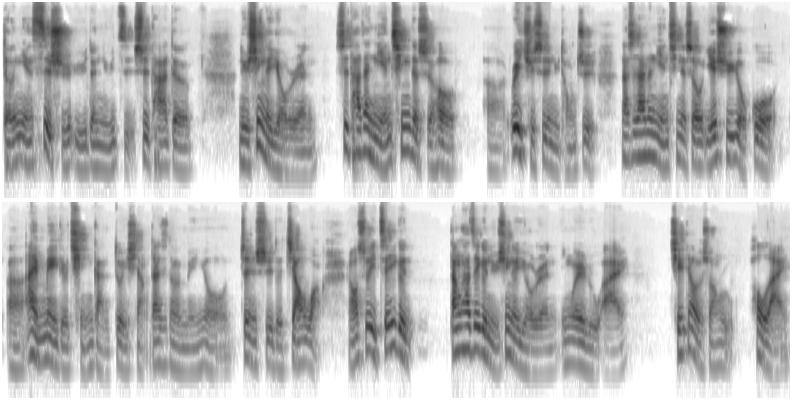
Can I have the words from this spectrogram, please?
得年四十余的女子，是他的女性的友人，是他在年轻的时候，呃，Rich 是女同志，那是他在年轻的时候，也许有过呃暧昧的情感对象，但是他们没有正式的交往，然后所以这个，当他这个女性的友人因为乳癌切掉了双乳，后来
